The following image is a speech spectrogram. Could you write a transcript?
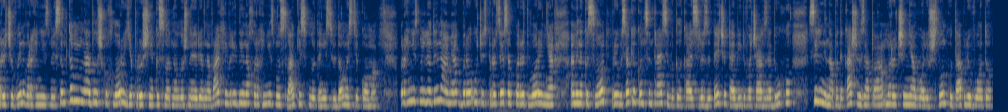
речовин в організмі. Симптомом надлишку хлору є порушення кислотно-лужної рівноваги в рідинах організму, слабкість, сплутаність свідомості, кома. В організмі людини аміак бере участь в процесах перетворення амінокислот при високій концентрації викликає сльозотечу та біль в очах задуху, сильні напади кашлю, запаморочення, болі в шлунку та блювоту.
